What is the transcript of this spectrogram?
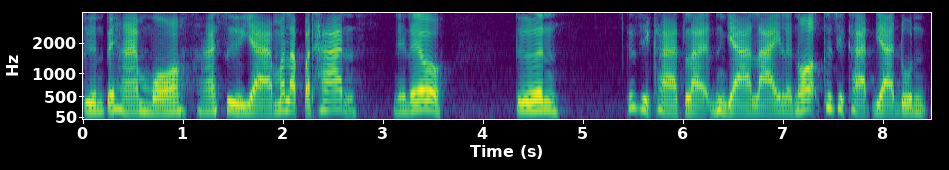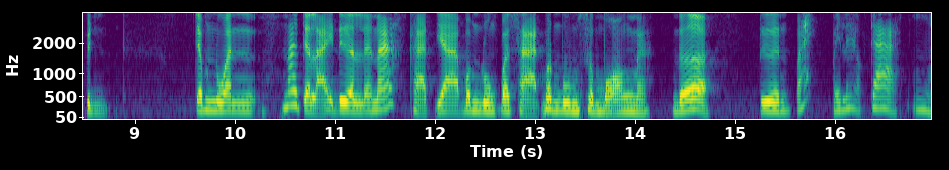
ตื่นไปหาหมอ หาซื้อยามารับประทานเนี่ยเร็วๆตื่นคือสิขาดยาหลายแล้วเนาะคือสิขาดยาโดนเป็นจำนวนน่าจะหลายเดือนแล้วนะ ขาดยาบำรุงประสาทบำรุงสมองนะเด้อเตื่นไปไปแล้วจ้า อืม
